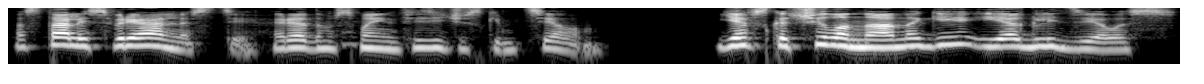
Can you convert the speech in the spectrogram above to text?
остались в реальности, рядом с моим физическим телом. Я вскочила на ноги и огляделась.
